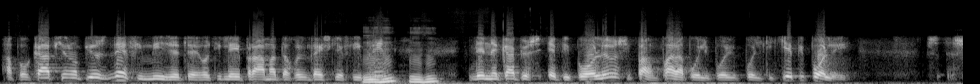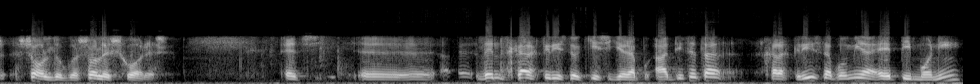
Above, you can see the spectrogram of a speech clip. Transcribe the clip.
από κάποιον ο οποίος δεν φημίζεται ότι λέει πράγματα χωρίς να τα έχει σκεφτεί πριν. Δεν είναι κάποιος επιπόλαιος. Υπάρχουν πάρα πολλοί πολιτικοί επιπόλαιοι. Σε, όλο τον κόσμο, σε όλες τις χώρες. Έτσι ε, δεν χαρακτηρίζεται ο Κίσιγκερ αντίθετα χαρακτηρίζεται από μια επιμονή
